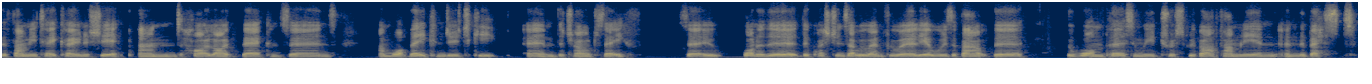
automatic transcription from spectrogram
the family take ownership and highlight their concerns and what they can do to keep um, the child safe. So one of the, the questions that we went through earlier was about the, the one person we trust with our family and, and the best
